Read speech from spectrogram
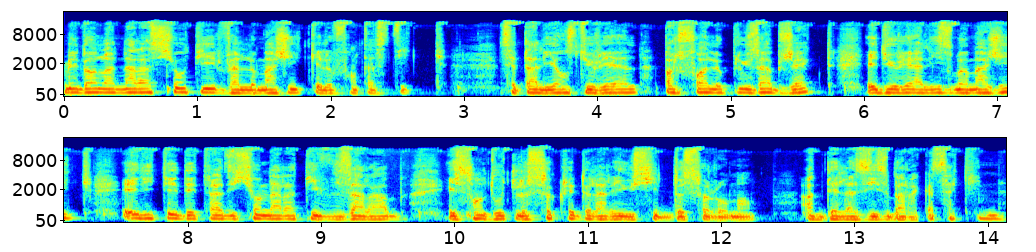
mais dont la narration tire vers le magique et le fantastique. Cette alliance du réel, parfois le plus abject, et du réalisme magique, hérité des traditions narratives arabes, est sans doute le secret de la réussite de ce roman. Abdelaziz Barakasakin.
